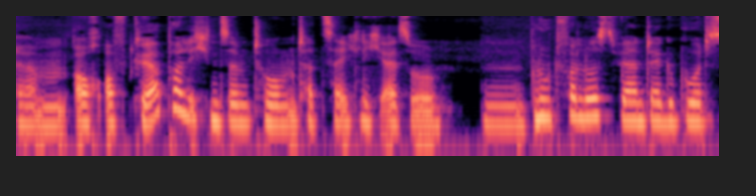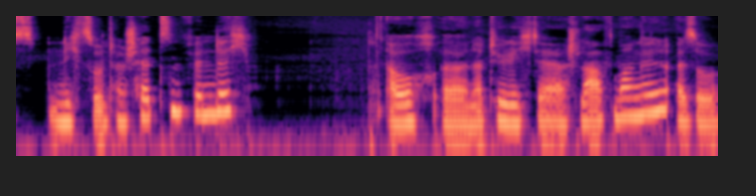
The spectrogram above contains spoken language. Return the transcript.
ähm, auch oft körperlichen Symptomen tatsächlich. Also ein Blutverlust während der Geburt ist nicht zu unterschätzen, finde ich. Auch äh, natürlich der Schlafmangel. Also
